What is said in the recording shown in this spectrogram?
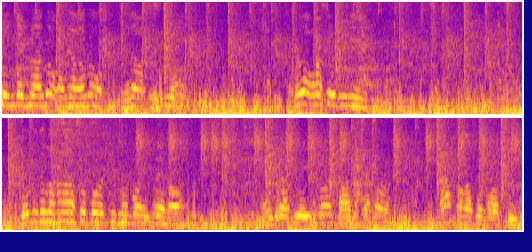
gumagraduate sa entablado, kanyang ano, ina-assist mo. Ano, Master Bini? Ganun ang mga supportive na boyfriend, oh. May graduation, tapos ano, napaka-supportive.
